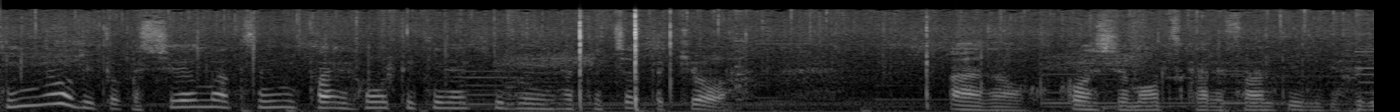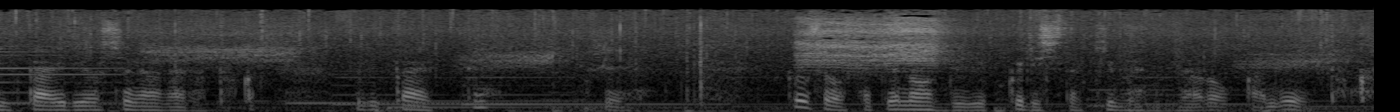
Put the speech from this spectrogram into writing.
金曜日とか週末に開放的な気分になってちょっと今日はあの今週もお疲れさんっていう意味で振り返りをしながらとか振り返って、えー、少しお酒飲んでゆっくりした気分になろうかねとか。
